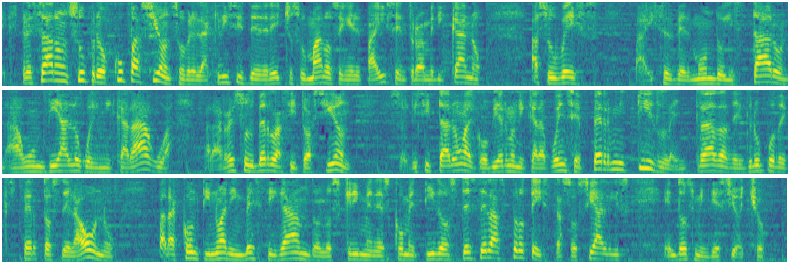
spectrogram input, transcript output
expresaron su preocupación sobre la crisis de derechos humanos en el país centroamericano. A su vez, países del mundo instaron a un diálogo en Nicaragua para resolver la situación solicitaron al gobierno nicaragüense permitir la entrada del grupo de expertos de la ONU para continuar investigando los crímenes cometidos desde las protestas sociales en 2018.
